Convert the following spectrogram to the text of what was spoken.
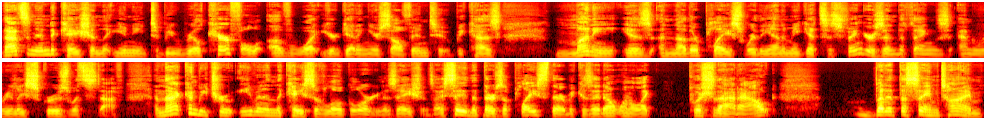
that's an indication that you need to be real careful of what you're getting yourself into because money is another place where the enemy gets his fingers into things and really screws with stuff. And that can be true even in the case of local organizations. I say that there's a place there because I don't want to like push that out. But at the same time,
